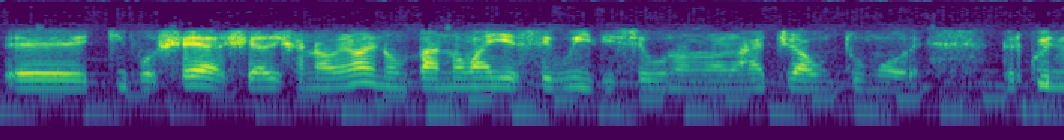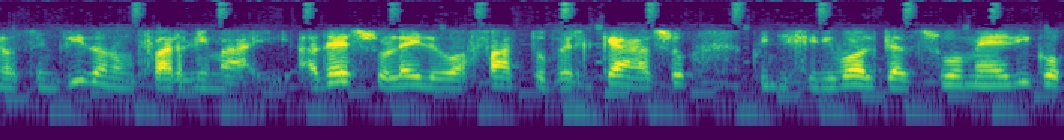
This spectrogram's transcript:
eh, tipo CEA, CEA19 non vanno mai eseguiti se uno non ha già un tumore, per cui il nostro invito è non farli mai. Adesso lei lo ha fatto per caso, quindi si rivolga al suo medico,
